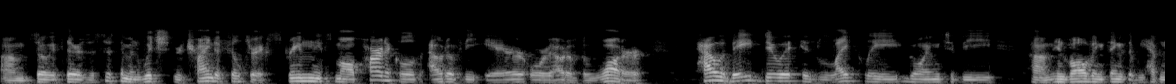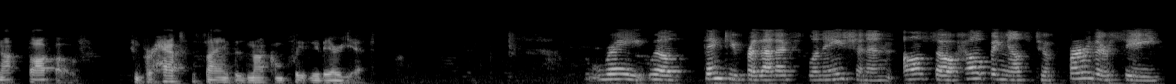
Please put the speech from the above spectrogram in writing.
Um, so if there's a system in which you're trying to filter extremely small particles out of the air or out of the water, how they do it is likely going to be um, involving things that we have not thought of. And perhaps the science is not completely there yet. Right. Well, thank you for that explanation and also helping us to further see,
